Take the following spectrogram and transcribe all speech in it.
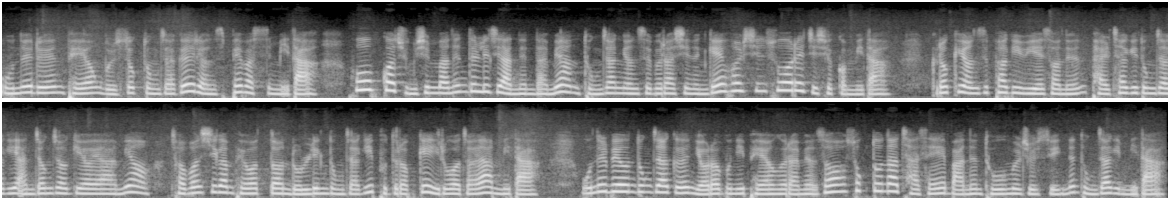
오늘은 배영 물속 동작을 연습해 봤습니다. 호흡과 중심만 흔들리지 않는다면 동작 연습을 하시는 게 훨씬 수월해지실 겁니다. 그렇게 연습하기 위해서는 발차기 동작이 안정적이어야 하며 저번 시간 배웠던 롤링 동작이 부드럽게 이루어져야 합니다. 오늘 배운 동작은 여러분이 배영을 하면서 속도나 자세에 많은 도움을 줄 수 있는 동작입니다.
